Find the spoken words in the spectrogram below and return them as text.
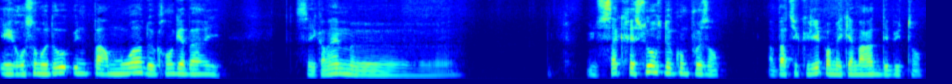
et grosso modo une par mois de grands gabarits. C'est quand même euh, une sacrée source de composants. en particulier pour mes camarades débutants.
